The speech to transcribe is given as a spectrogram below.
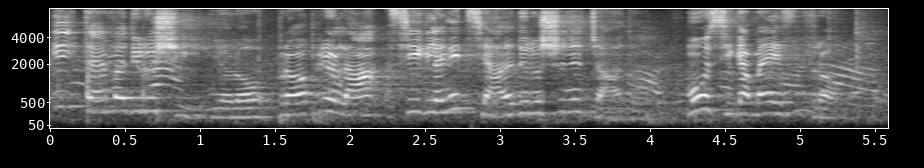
Il tema di Lucignolo, proprio la sigla iniziale dello sceneggiato. Musica maestro!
